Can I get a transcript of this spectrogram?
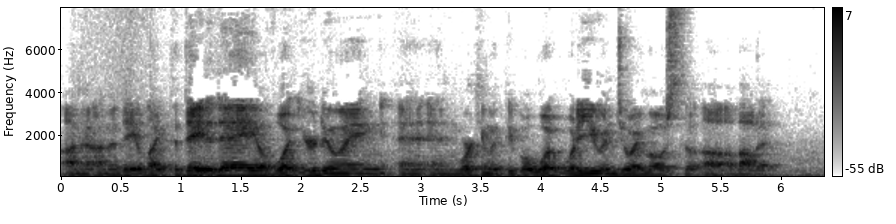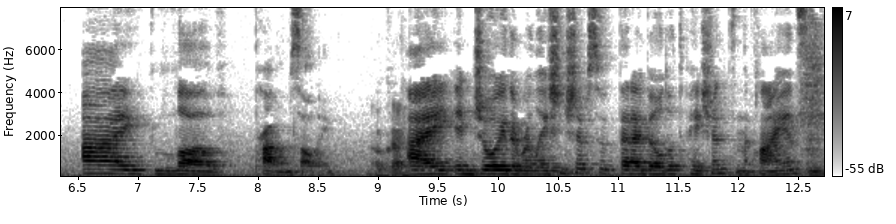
on a, on a day like the day to day of what you're doing and, and, working with people? What What do you enjoy most uh, about it? I love problem solving. Okay. I enjoy the relationships that I build with the patients and the clients, and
